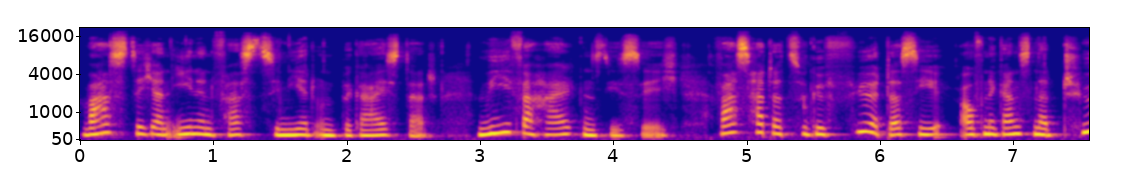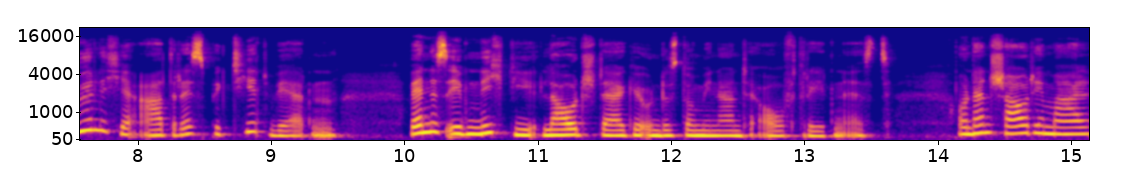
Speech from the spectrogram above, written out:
was dich an ihnen fasziniert und begeistert. Wie verhalten sie sich? Was hat dazu geführt, dass sie auf eine ganz natürliche Art respektiert werden? Wenn es eben nicht die Lautstärke und das dominante Auftreten ist. Und dann schau dir mal,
